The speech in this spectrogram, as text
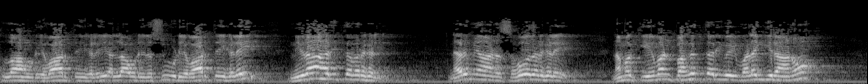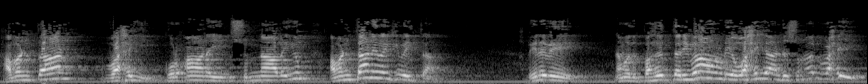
அல்லாஹுடைய வார்த்தைகளை அல்லாஹுடைய ரசூடைய வார்த்தைகளை நிராகரித்தவர்கள் நறுமையான சகோதரர்களே நமக்கு எவன் பகுத்தறிவை வழங்கிறானோ அவன்தான் வகை குர்ஆனையும் சுன்னாவையும் அவன்தான் இறக்கி வைத்தான். எனவே நமது பகுத்தறிவா அவனுடைய வகையா என்று சொன்னால் வகை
